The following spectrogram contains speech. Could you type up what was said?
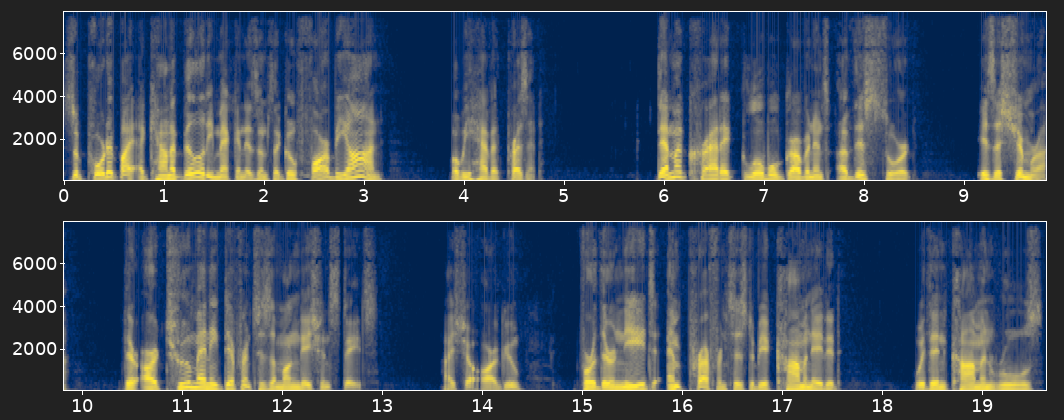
supported by accountability mechanisms that go far beyond what we have at present. Democratic global governance of this sort is a chimera. There are too many differences among nation states, I shall argue, for their needs and preferences to be accommodated within common rules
